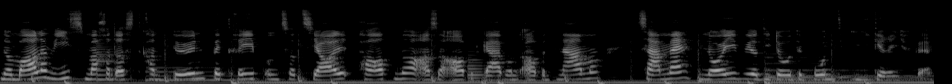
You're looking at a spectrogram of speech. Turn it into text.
Normalerweise machen das die Kantone, Betrieb und Sozialpartner, also Arbeitgeber und Arbeitnehmer, zusammen. Neu würde hier der Bund eingreifen.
